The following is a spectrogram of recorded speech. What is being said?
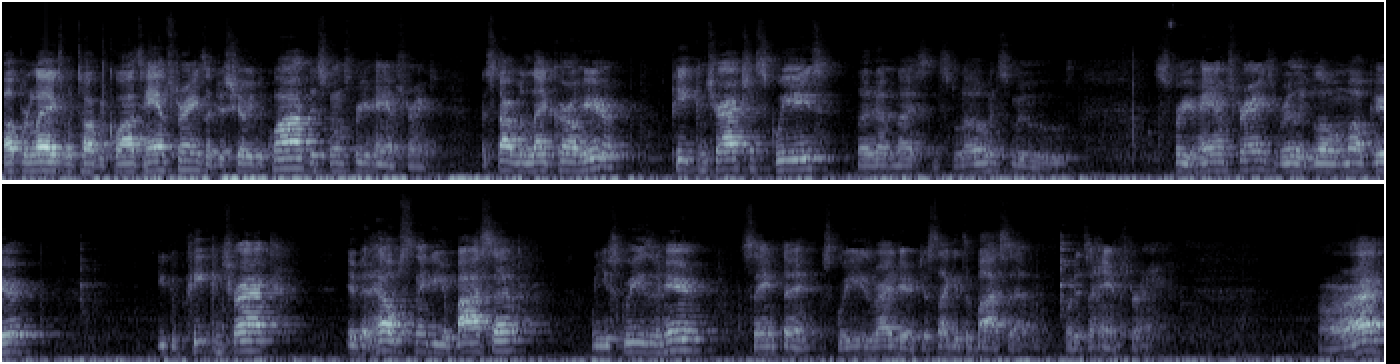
Upper legs, we're talking quads, hamstrings. I just showed you the quad. This one's for your hamstrings. Let's start with leg curl here. Peak contraction, squeeze. Let it up nice and slow and smooth. This is for your hamstrings. Really blow them up here. You can peak contract. If it helps, think of your bicep. When you squeeze in here, same thing. Squeeze right here, just like it's a bicep, but it's a hamstring. All right.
